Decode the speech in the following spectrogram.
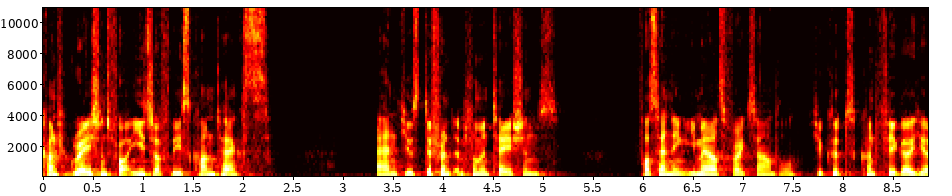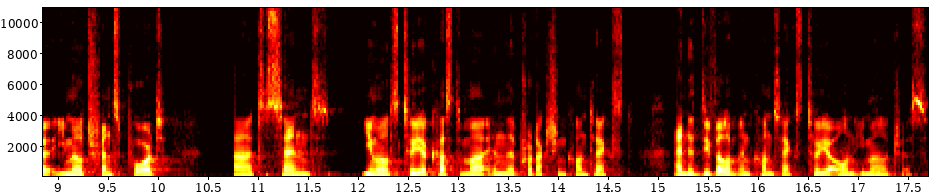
configurations for each of these contexts and use different implementations. For sending emails, for example, you could configure your email transport uh, to send emails to your customer in the production context and the development context to your own email address.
